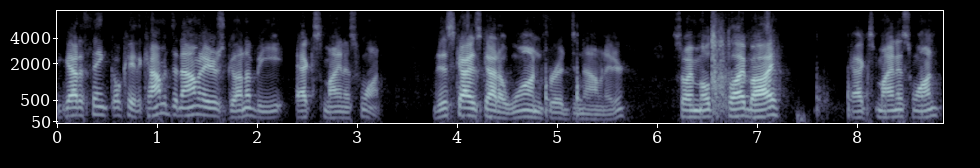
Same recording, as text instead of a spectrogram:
you got to think, okay, the common denominator is going to be x minus 1. This guy's got a 1 for a denominator. So I multiply by x minus 1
